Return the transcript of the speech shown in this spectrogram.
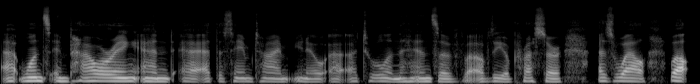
at once empowering and uh, at the same time, you know, a, a, tool in the hands of of the oppressor as well. Well,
